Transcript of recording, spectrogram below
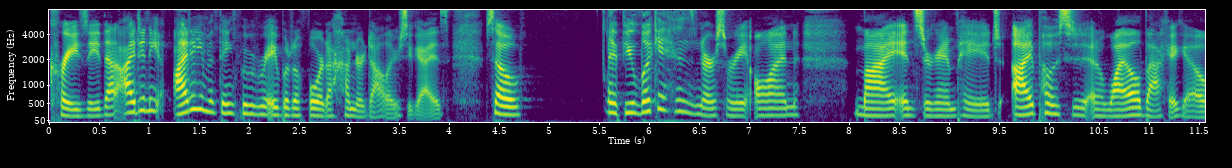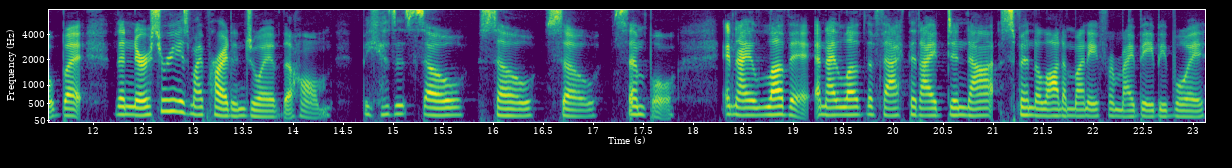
crazy that I didn't I didn't even think we were able to afford $100, you guys. So if you look at his nursery on my Instagram page. I posted it a while back ago, but the nursery is my pride and joy of the home because it's so, so, so simple. And I love it. And I love the fact that I did not spend a lot of money for my baby boy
